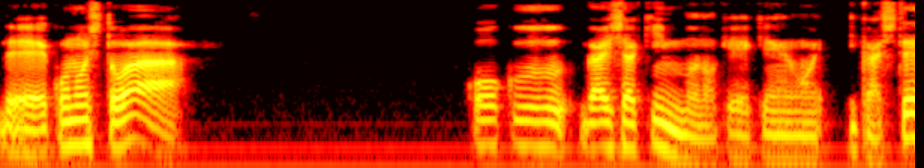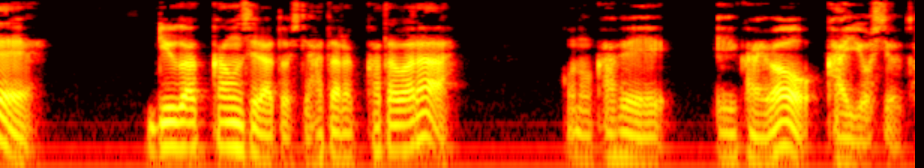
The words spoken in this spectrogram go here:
で、この人は、航空会社勤務の経験を活かして、留学カウンセラーとして働く傍ら、このカフェ英会話を開業していると。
